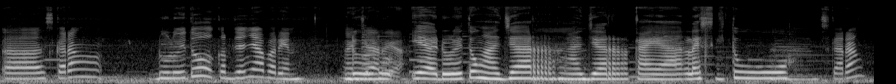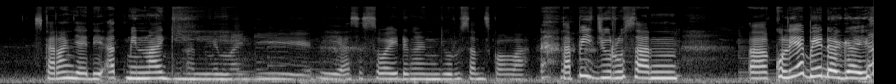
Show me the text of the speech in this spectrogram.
eh, sekarang dulu itu kerjanya apa Rin ngajar dulu ya? iya dulu itu ngajar ngajar kayak les gitu. Hmm, sekarang? Sekarang jadi admin lagi. Admin lagi. Iya sesuai dengan jurusan sekolah. Tapi jurusan eh, kuliah beda guys.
